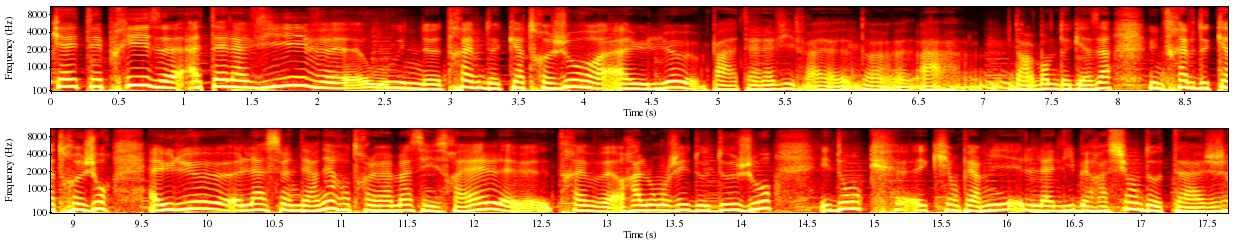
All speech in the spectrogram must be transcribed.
qui a été prise à Tel Aviv, euh, où une trêve de 4 jours a eu lieu, pas à Tel Aviv, dans, dans, la bande de Gaza, une trêve de 4 jours a eu lieu la semaine dernière entre le Hamas et Israël, trêve rallongée de 2 jours, et donc qui ont permis la libération d'otages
